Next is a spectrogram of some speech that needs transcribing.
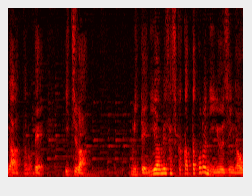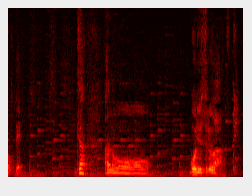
があったので1話見て2話目差し掛かった頃に友人が起きてじゃあ、あのー合流するわっつって。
